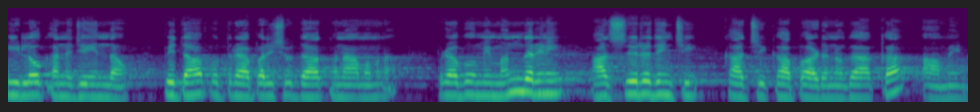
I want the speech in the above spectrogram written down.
ఈ లోకాన్ని జయిందాం. పితా పుత్ర పరిశుద్ధాత్మనామమున ప్రభు మిమ్మందరినీ ఆశీర్వదించి కాచి కాపాడనుగాక. ఆమెన్.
